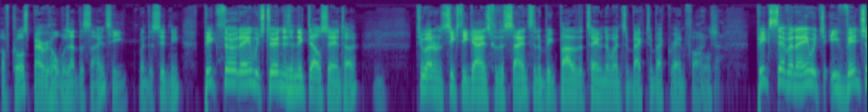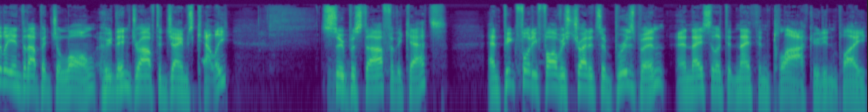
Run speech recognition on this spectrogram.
of course, Barry Hall was at the Saints. He went to Sydney. Pick 13, which turned into Nick Dal Santo. 260 games for the Saints and a big part of the team that went to back-to-back grand finals. Pick 17, which eventually ended up at Geelong, who then drafted James Kelly, superstar for the Cats. And pick 45 was traded to Brisbane, and they selected Nathan Clark, who didn't play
